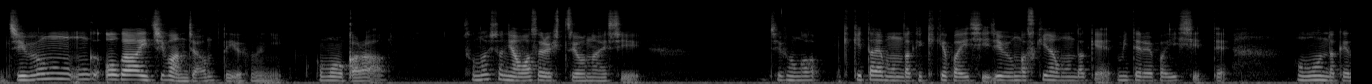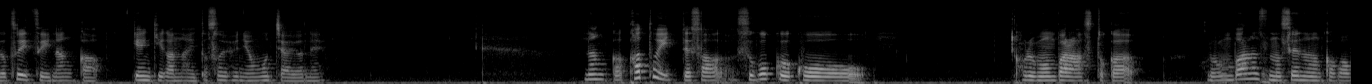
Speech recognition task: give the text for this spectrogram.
自分が一番じゃんっていうふうに思うからその人に合わせる必要ないし自分が聞きたいもんだけ聞けばいいし自分が好きなもんだけ見てればいいしって思うんだけどついついなんか元気がないとそういうふうに思っちゃうよね。なんかかといってさすごくこうホルモンバランスとかホルモンバランスのせいなのかは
